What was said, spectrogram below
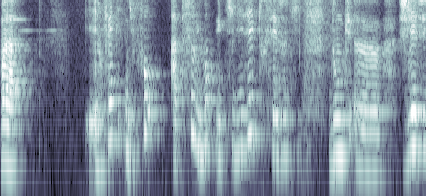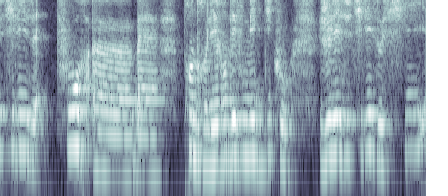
Voilà. Et en fait, il faut absolument utiliser tous ces outils. Donc, euh, je les utilise pour bah, prendre les rendez-vous médicaux. Je les utilise aussi,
